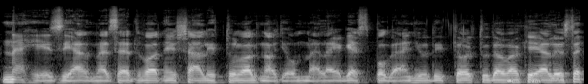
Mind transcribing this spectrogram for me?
nehéz jelmezed van, és állítólag nagyon meleg, ezt Pogány Judittól tudom, aki először.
